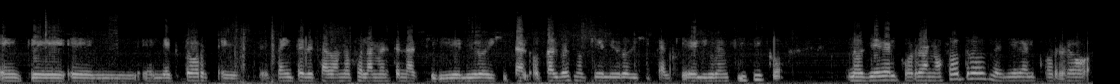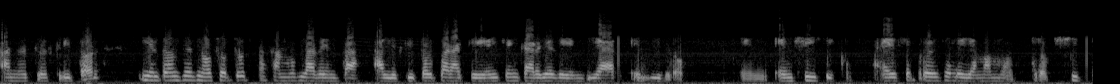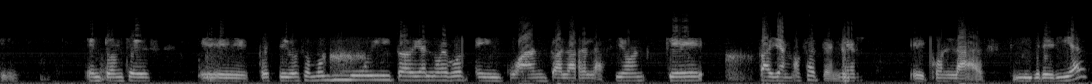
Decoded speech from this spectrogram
en que el, lector este, está interesado no solamente en adquirir el libro digital, o tal vez no quiere el libro digital, quiere el libro en físico, nos llega el correo a nosotros, le llega el correo a nuestro escritor y entonces nosotros pasamos la venta al escritor para que él se encargue de enviar el libro en, en físico. A ese proceso le llamamos dropshipping. Entonces, eh, pues digo, somos muy todavía nuevos en cuanto a la relación que vayamos a tener eh, con las librerías.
